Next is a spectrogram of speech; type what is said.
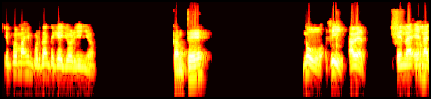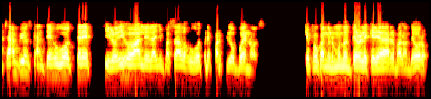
¿Quién fue más importante que Jorginho? Kanté, No, sí, a ver, en la, en la Champions Kanté jugó tres, y lo dijo Ale el año pasado, jugó tres partidos buenos, que fue cuando el mundo entero le quería dar el balón de oro.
